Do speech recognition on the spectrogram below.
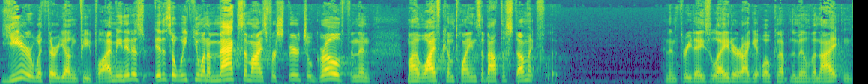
year with their young people. I mean, it is, it is a week you want to maximize for spiritual growth. And then my wife complains about the stomach flu. And then three days later, I get woken up in the middle of the night and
